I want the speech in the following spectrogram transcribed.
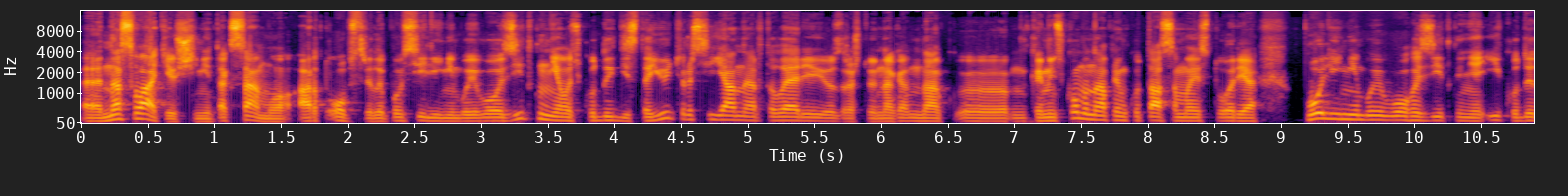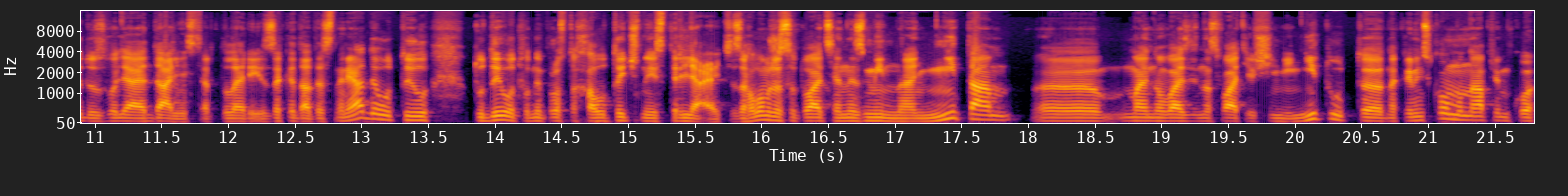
Е, на Сватівщині так само артобстріли по всій лінії бойового зіткнення. Ось куди дістають росіяни артилерію. Зрештою, на на е, Кремінському напрямку та сама історія по лінії бойового зіткнення, і куди дозволяє дальність артилерії закидати снаряди у тил. Туди, от вони просто хаотично і стріляють. Загалом же ситуація незмінна ні там. Е, маю на увазі на Сватівщині, ні тут е, на Кремінському напрямку,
